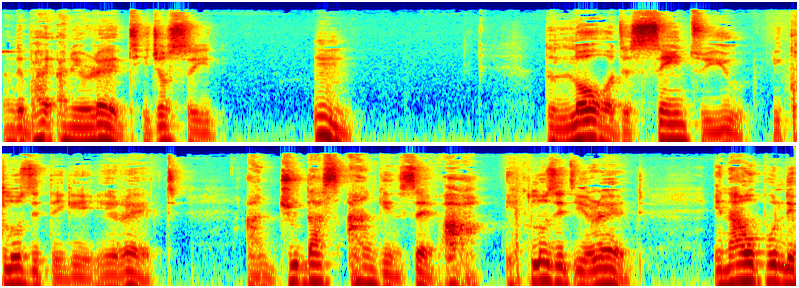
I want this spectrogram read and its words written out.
and the Bible, and he read. He just said, "Hmm." The Lord is saying to you. He closed it again. He read, and Judas hung himself. Ah, he closed it. He read. He now opened the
